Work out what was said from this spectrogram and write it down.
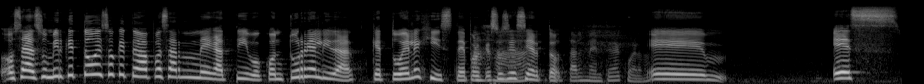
o sea, asumir que todo eso que te va a pasar negativo con tu realidad, que tú elegiste, porque eso sí es Ajá, cierto, Totalmente de acuerdo. eh, es,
